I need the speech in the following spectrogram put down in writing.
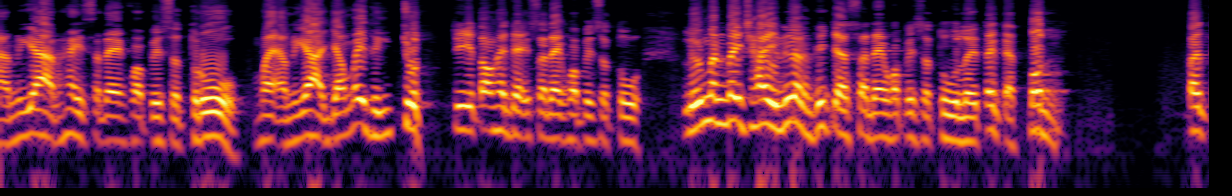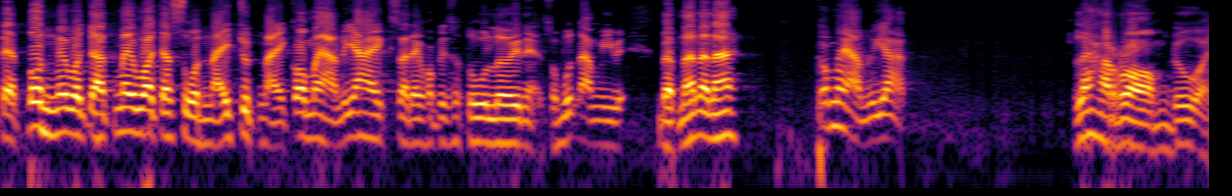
อนุญาตให้แสดงความเป็นศัตรู ไม่อนุญาตยังไม่ถึงจุดที่ต้องให้แสดงความเป็นศัตรู หรือมันไม่ใช่เรื่องที่จะแสดงความเป็นศัตรูเลยตั้งแต่ต้น ตั้งแต่ต้นไม่ว่าจะไม่ว่าจะส่วนไหนจุดไหน ก็ไม่อนุญาตให้แสดงความเป็นศัตรูเลยเนี่ยสมมติมีแบบนั้นนะนะก็ไม่อนุญาตและฮารอมด้วย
